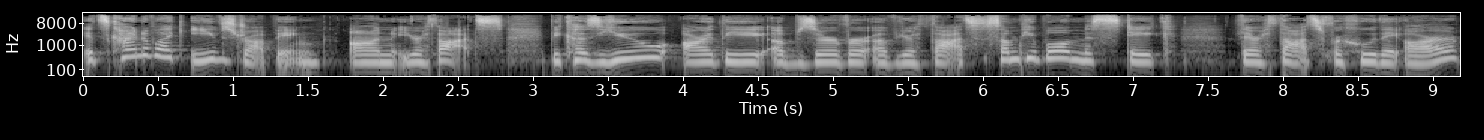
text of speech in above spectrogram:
It's kind of like eavesdropping on your thoughts because you are the observer of your thoughts. Some people mistake their thoughts for who they are.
